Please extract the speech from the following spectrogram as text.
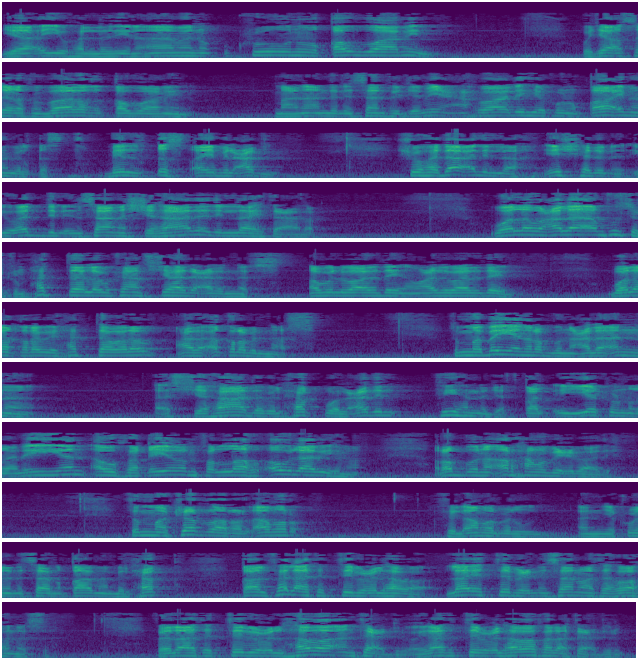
يا أيها الذين آمنوا كونوا قوامين. وجاء صيغة مبالغة قوامين. معناه أن الإنسان في جميع أحواله يكون قائما بالقسط بالقسط أي بالعدل. شهداء لله يشهد يؤدي الإنسان الشهادة لله تعالى. ولو على أنفسكم حتى لو كانت الشهادة على النفس أو الوالدين أو على الوالدين والأقربين حتى ولو على أقرب الناس. ثم بين ربنا على أن الشهادة بالحق والعدل فيها النجاة. قال إن يكن غنيا أو فقيرا فالله أولى بهما. ربنا أرحم بعباده. ثم كرر الأمر في الأمر أن يكون الإنسان قائما بالحق. قال فلا تتبعوا الهوى. لا يتبع الإنسان ما تهواه نفسه. فلا تتبعوا الهوى أن تعدلوا. أي لا تتبعوا الهوى فلا تعدلوا.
